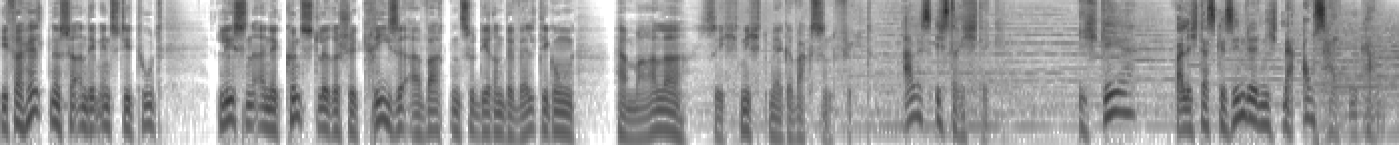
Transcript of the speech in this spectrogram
Die Verhältnisse an dem Institut ließen eine künstlerische Krise erwarten, zu deren Bewältigung Herr Mahler sich nicht mehr gewachsen fühlt. Alles ist richtig. Ich gehe weil ich das Gesindel nicht mehr aushalten kann.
